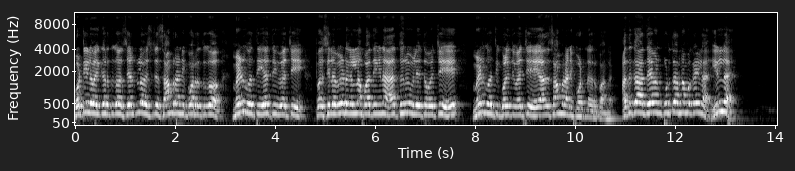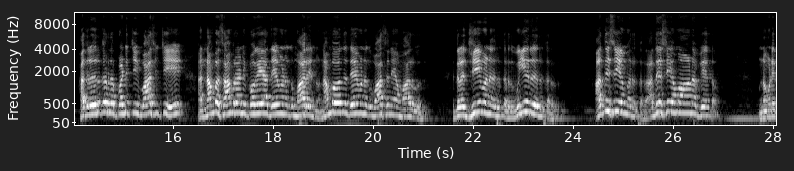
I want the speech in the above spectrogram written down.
பொட்டியில் வைக்கிறதுக்கோ செல்ஃபில் வச்சுட்டு சாம்பிராணி போடுறதுக்கோ மெழுகுவத்தி ஏற்றி வச்சு இப்போ சில வீடுகள்லாம் பார்த்தீங்கன்னா திருவிழியத்தை வச்சு மெழுகுவத்தி கொளுத்தி வச்சு அதை சாம்பிராணி போட்டுன்னு இருப்பாங்க. அதுக்காக தேவன் கொடுத்தாரு நம்ம கையில்? இல்லை. அதில் இருக்கிறத படித்து வாசித்து நம்ம சாம்பிராணி புகையாக தேவனுக்கு மாறிடணும். நம்ம வந்து தேவனுக்கு வாசனையாக மாறுவது. இதில் ஜீவன் இருக்கிறது உயிர் இருக்கிறது அதிசயம் இருக்கிறது அதிசயமான வேதம். நம்முடைய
